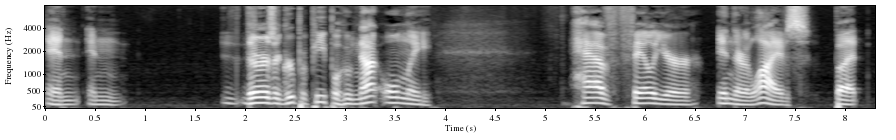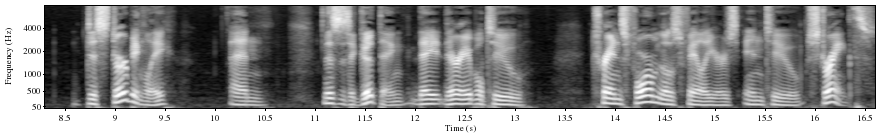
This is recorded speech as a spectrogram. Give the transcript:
and and there is a group of people who not only have failure in their lives, but disturbingly, and this is a good thing, they, they're able to transform those failures into strengths.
